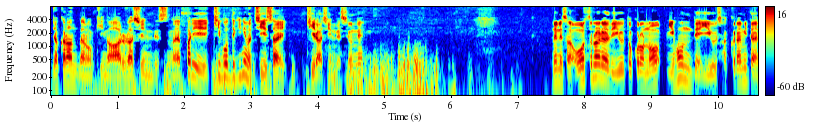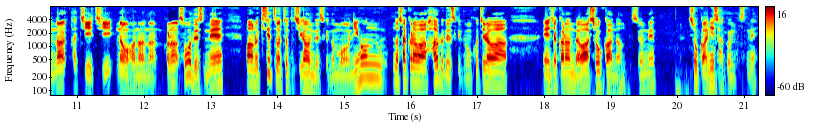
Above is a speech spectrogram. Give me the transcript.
ジャカランダの木があるらしいんですが、やっぱり規模的には小さい木らしいんですよね。ねねさん、オーストラリアでいうところの日本でいう桜みたいな立ち位置なお花なのかな？そうですね。まあ、あの季節はちょっと違うんですけども、日本の桜は春ですけども、こちらは、えー、ジャカランダは初夏なんですよね。初夏に咲くんですね。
